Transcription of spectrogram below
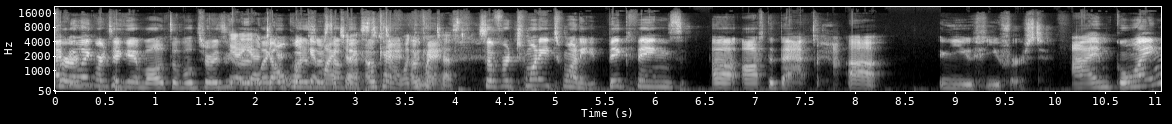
I feel like we're taking a multiple choice. Yeah, yeah, like don't look at or my something. test. Okay, Don't look at my okay. test. So for 2020, big things uh, off the bat. uh you you first. I'm going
